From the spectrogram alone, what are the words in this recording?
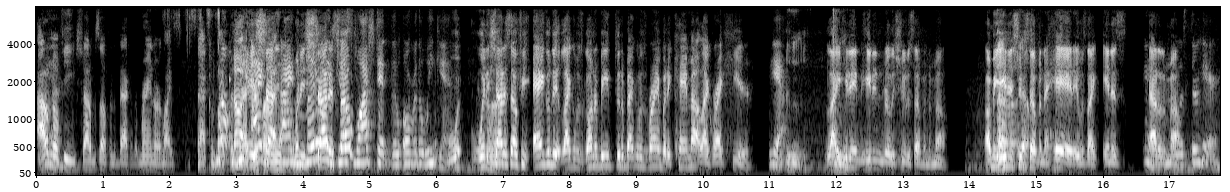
I don't know if he shot himself in the back of the brain or like back of No, like the No, neck it I, shot- I when he shot literally himself- just watched it the, over the weekend. Wh- When he Uh-huh. shot himself, he angled it like it was going to be through the back of his brain, but it came out like right here. Yeah. Mhm. Like he didn't. He didn't really shoot himself in the mouth. I mean, Uh, he didn't shoot yeah. himself in the head. It was like in his. yeah. Out of the mouth. It was through here.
